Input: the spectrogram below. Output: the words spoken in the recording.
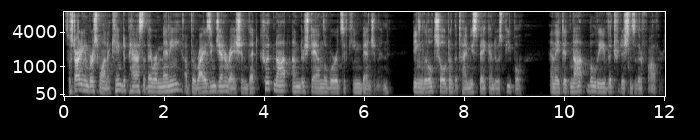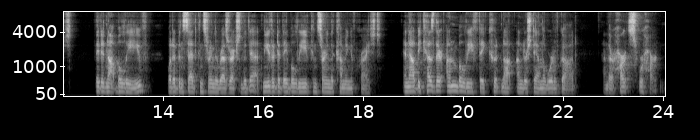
So, starting in verse 1, it came to pass that there were many of the rising generation that could not understand the words of King Benjamin, being little children at the time he spake unto his people, and they did not believe the traditions of their fathers. They did not believe what had been said concerning the resurrection of the dead, neither did they believe concerning the coming of Christ. And now, because their unbelief, they could not understand the word of God, and their hearts were hardened.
